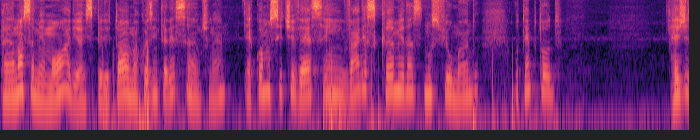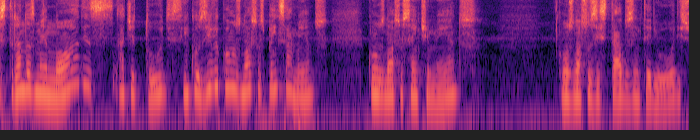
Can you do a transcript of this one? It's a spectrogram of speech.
a nossa memória espiritual é uma coisa interessante, né? É como se tivessem várias câmeras nos filmando o tempo todo, registrando as menores atitudes, inclusive com os nossos pensamentos, com os nossos sentimentos, com os nossos estados interiores,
